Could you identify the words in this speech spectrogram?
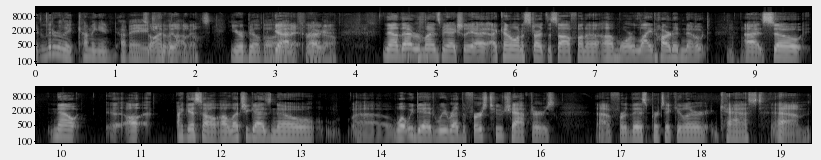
literally coming in of age So for I'm the Bilbo. hobbits. You're Bilbo. Got and it. Frodo. Okay. Now that reminds me, actually, I, I kind of want to start this off on a, a more lighthearted note. Mhm. Uh, so now, uh, I'll, I guess I'll, I'll let you guys know uh, what we did. We read the first two chapters uh, for this particular cast, um,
